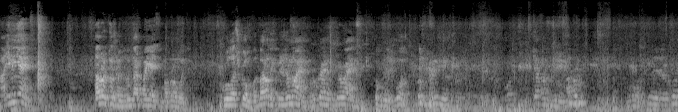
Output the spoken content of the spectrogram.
Ага, и меняемся. Второй тоже удар по яйцам попробует. Кулачком. Подбородок прижимаем, руками закрываем. Ух, блин, Вот. Сейчас разжимем. Потом. Вот. Рукой.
